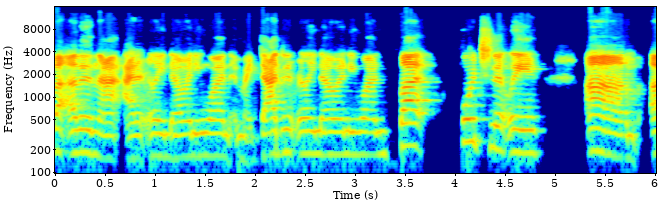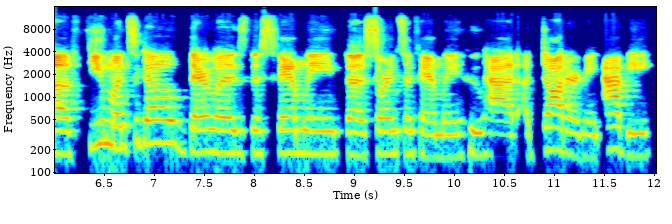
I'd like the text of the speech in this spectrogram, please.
But other than that i didn't really know anyone and my dad didn't really know anyone. But fortunately um a few months ago there was this family the sorensen family who had a daughter named abby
